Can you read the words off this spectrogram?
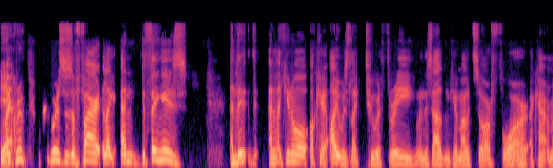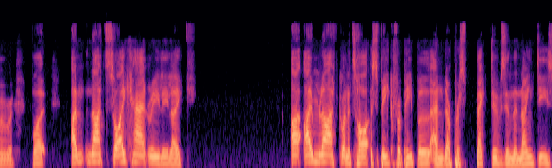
Yeah. Like Riv- Rivers is a fart, like, and the thing is. And the, the- and like you know, okay, I was like two or three when this album came out, so or four, I can't remember. But I'm not, so I can't really like I, I'm not going to talk speak for people and their perspectives in the 90s,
